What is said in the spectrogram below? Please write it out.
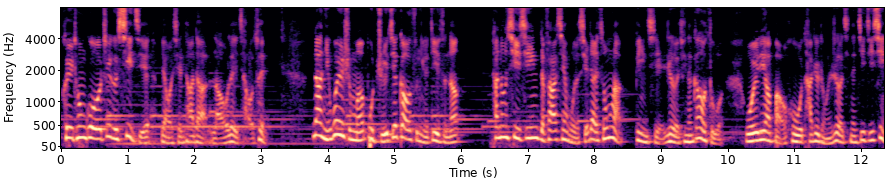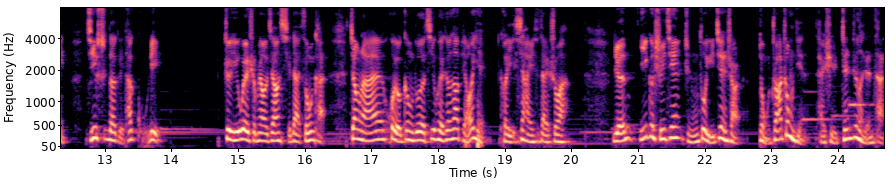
可以通过这个细节表现他的劳累憔悴。那你为什么不直接告诉你的弟子呢？”他能细心地发现我的鞋带松了，并且热情地告诉我，我一定要保护他这种热情的积极性，及时地给他鼓励。至于为什么要将鞋带松开，将来会有更多的机会教他表演，可以下一次再说啊。人一个时间只能做一件事儿，懂抓重点才是真正的人才。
